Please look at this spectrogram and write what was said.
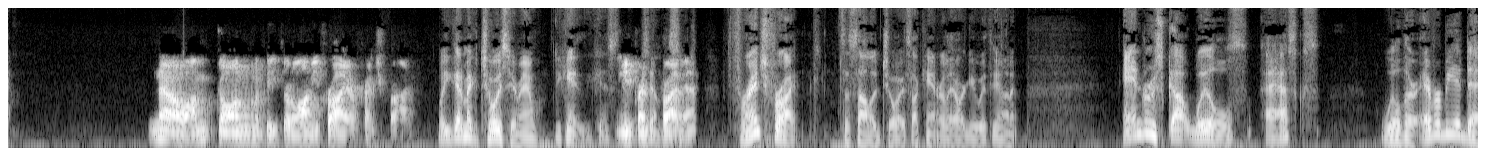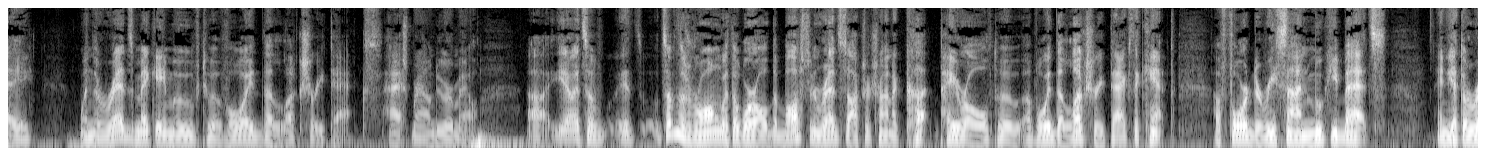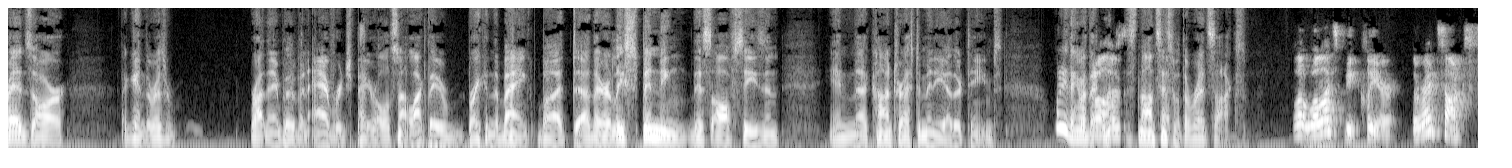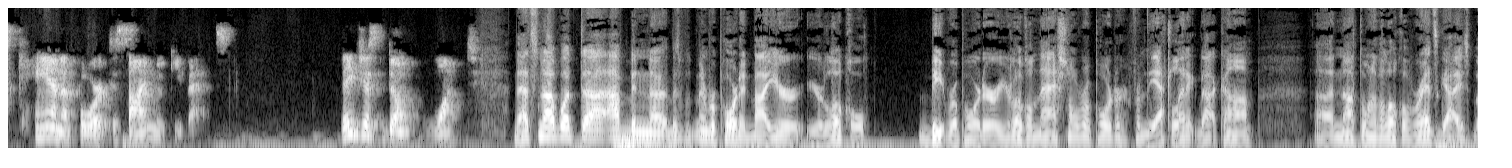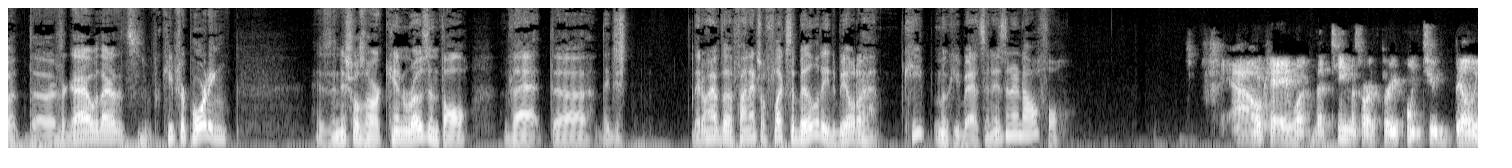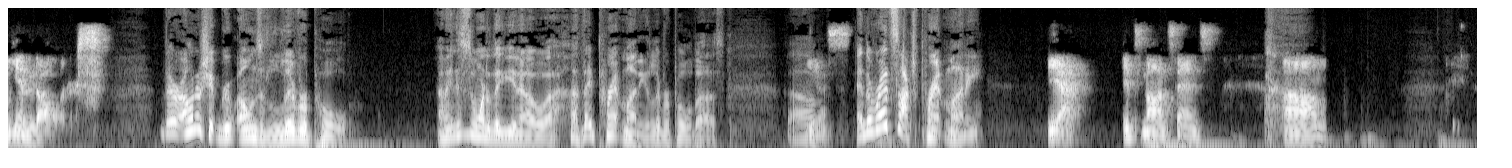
No, I'm going with either Lonny Frey or French Fry. Well, you got to make a choice here, man. You can't. You can't Need French fry then. French fry. It's a solid choice. I can't really argue with you on it. Andrew Scott Wills asks, "Will there ever be a day when the Reds make a move to avoid the luxury tax?" Hash brown doer mail. Uh, you know, it's a it's something's wrong with the world. The Boston Red Sox are trying to cut payroll to avoid the luxury tax. They can't afford to re-sign Mookie Betts, and yet the Reds are, again, the Reds are right in the neighborhood of an average payroll. It's not like they're breaking the bank, but uh, they're at least spending this off season in uh, contrast to many other teams. What do you think about that Well, this nonsense with the Red Sox? Well, well, let's be clear. The Red Sox can afford to sign Mookie Betts. They just don't want to. That's not what uh, I've been uh, been reported by your your local beat reporter or your local national reporter from theathletic.com. Uh, not one of the local Reds guys, but uh, there's a guy over there that keeps reporting. His initials are Ken Rosenthal. That uh, they just they don't have the financial flexibility to be able to keep Mookie Betts, and isn't it awful? Yeah, okay. What the team is worth three point two billion dollars. Their ownership group owns Liverpool. I mean, this is one of the you know uh, they print money. Liverpool does, um, yes. and the Red Sox print money. Yeah, it's nonsense. Um,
